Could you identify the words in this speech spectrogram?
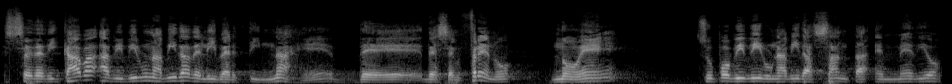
se dedicaba a vivir una vida de libertinaje, de desenfreno, Noé supo vivir una vida santa en medio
